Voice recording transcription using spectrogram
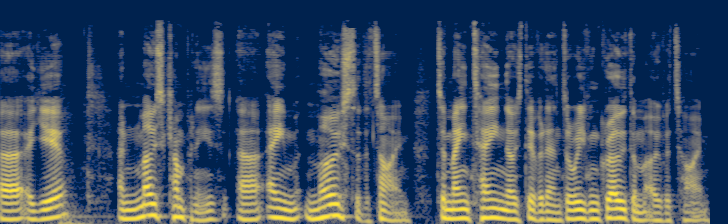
uh, a year. And most companies uh, aim most of the time to maintain those dividends or even grow them over time.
